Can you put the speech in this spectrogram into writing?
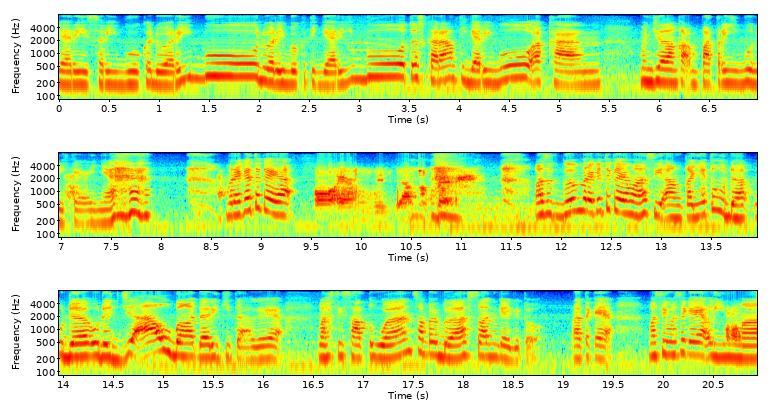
dari 1000 ke 2000, 2000 ke 3000, terus sekarang 3000 akan menjelang ke 4000 nih kayaknya. mereka tuh kayak oh yang maksud gue mereka tuh kayak masih angkanya tuh udah udah udah jauh banget dari kita. Kayak masih satuan sampai belasan kayak gitu. Rata kayak masih masih kayak lima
